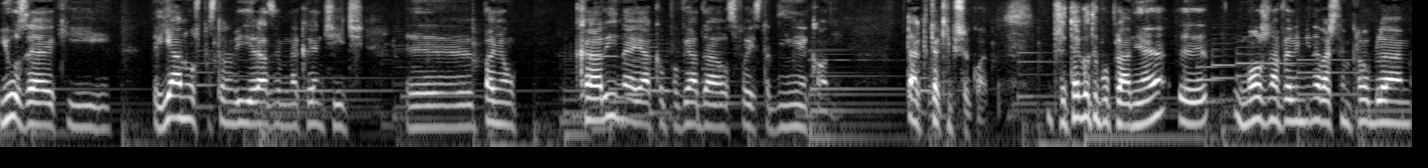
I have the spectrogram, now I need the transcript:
Józek i Janusz postanowili razem nakręcić panią Karinę, jak opowiada o swojej stadninie koni. Tak, taki przykład. Przy tego typu planie y, można wyeliminować ten problem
